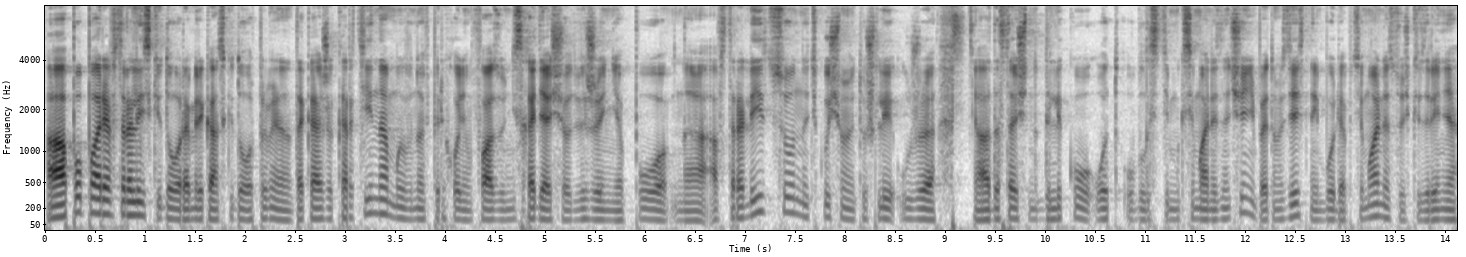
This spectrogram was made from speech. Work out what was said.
А по паре австралийский доллар, американский доллар примерно такая же картина. Мы вновь переходим в фазу нисходящего движения по австралийцу. На текущий момент ушли уже а, достаточно далеко от области максимальных значений, поэтому здесь наиболее оптимально с точки зрения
